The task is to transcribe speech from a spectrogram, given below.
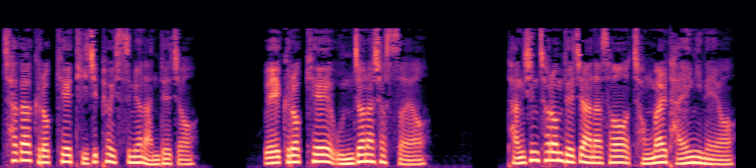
차가 그렇게 뒤집혀 있으면 안 되죠. 왜 그렇게 운전하셨어요? 당신처럼 되지 않아서 정말 다행이네요.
